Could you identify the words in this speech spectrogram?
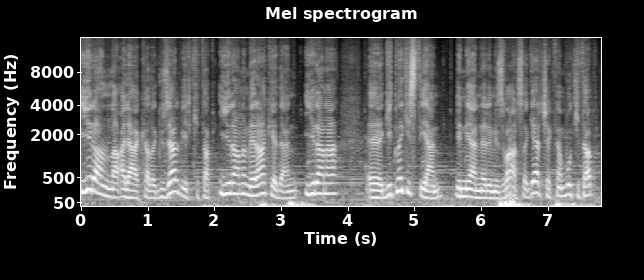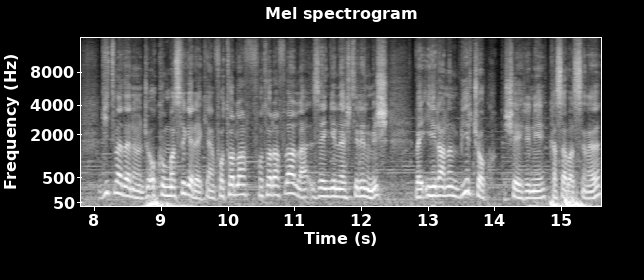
İran'la alakalı güzel bir kitap. İran'ı merak eden, İran'a e, gitmek isteyen dinleyenlerimiz varsa gerçekten bu kitap gitmeden önce okunması gereken fotoğraf fotoğraflarla zenginleştirilmiş ve İran'ın birçok şehrini, kasabasını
